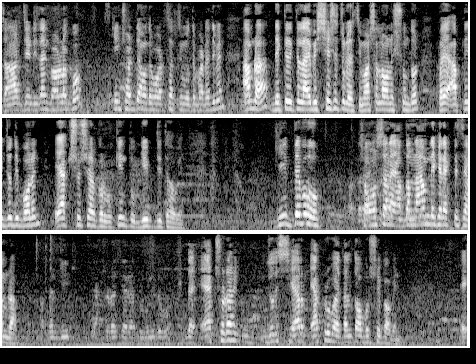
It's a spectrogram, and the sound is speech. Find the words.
যার যে ডিজাইন ভালো লাগবো স্ক্রিনশট দিয়ে আমাদের হোয়াটসঅ্যাপ মধ্যে পাঠিয়ে দিবেন। আমরা দেখতে দেখতে লাইভের শেষে চলে যাচ্ছি মার্শাল্লাহ অনেক সুন্দর। ভাই আপনি যদি বলেন একশো শেয়ার করব কিন্তু গিফট দিতে হবে। গিফট দেব? সমস্যা নাই আপনার নাম লিখে রাখতেছি আমরা। একশোটা যদি শেয়ার অ্যাপ্রুভ হয় তাহলে তো অবশ্যই পাবেন। এই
